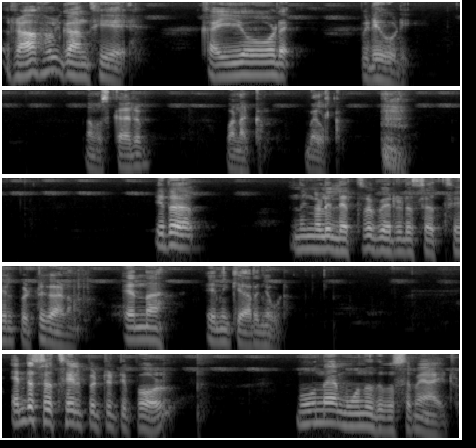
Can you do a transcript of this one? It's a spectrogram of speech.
രാഹുൽ ഗാന്ധിയെ കയ്യോടെ പിടികൂടി. നമസ്കാരം വണക്കം വെൽക്കം. ഇത് നിങ്ങളിൽ എത്ര പേരുടെ ശ്രദ്ധയിൽപ്പെട്ട് കാണും എന്ന് എനിക്ക് അറിഞ്ഞുകൂടാ എന്റെ ശ്രദ്ധയിൽപ്പെട്ടിട്ടിപ്പോൾ മൂന്ന് മൂന്ന് ദിവസമേ ആയിട്ടുള്ളൂ.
